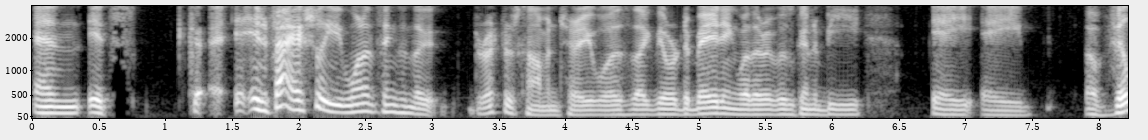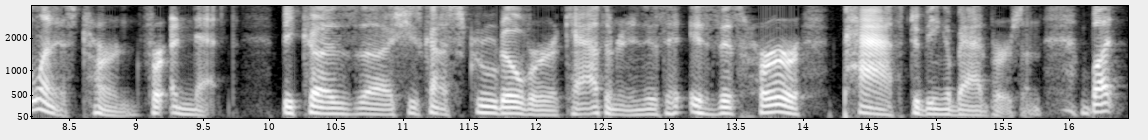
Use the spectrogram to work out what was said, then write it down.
and it's in fact actually one of the things in the director's commentary was like they were debating whether it was going to be a a a villainous turn for Annette because uh, she's kind of screwed over Catherine, and is is this her path to being a bad person? But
